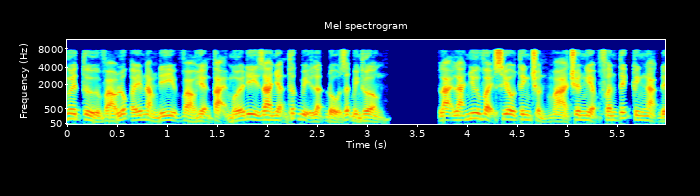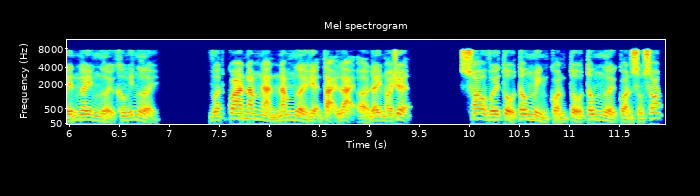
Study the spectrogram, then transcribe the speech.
ngươi tử vào lúc ấy nằm đi vào hiện tại mới đi ra nhận thức bị lật đổ rất bình thường. Lại là như vậy siêu tinh chuẩn mà chuyên nghiệp phân tích kinh ngạc đến ngây người không ít người. Vượt qua năm ngàn năm người hiện tại lại ở đây nói chuyện so với tổ tông mình còn tổ tông người còn sống sót.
